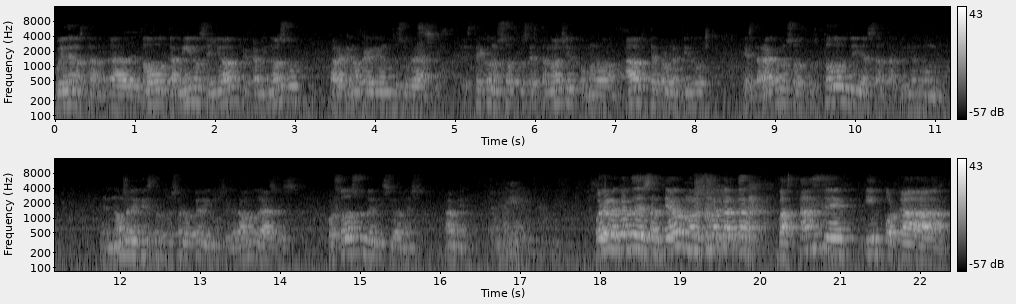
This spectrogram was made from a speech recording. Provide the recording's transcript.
Cuídenos uh, de todo camino, Señor, pecaminoso, para que no caigamos de su gracia. Esté con nosotros esta noche, como lo ha usted prometido, que estará con nosotros todos los días hasta el fin del mundo. En el nombre de Cristo Jesús se lo pedimos y le damos gracias por todas sus bendiciones. Amén. Amén. Bueno, la carta de Santiago, hermano, es una carta bastante importante.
